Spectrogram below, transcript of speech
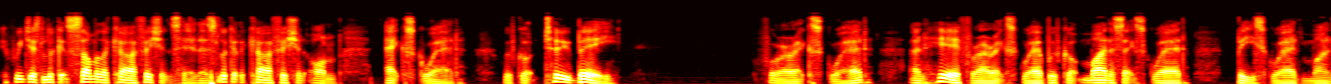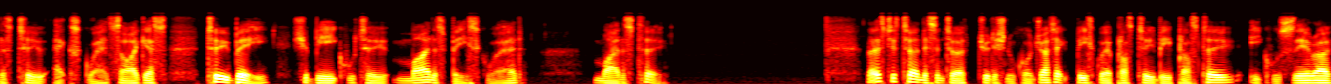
if we just look at some of the coefficients here, let's look at the coefficient on x squared. We've got 2b for our x squared, and here for our x squared, we've got minus x squared b squared minus 2x squared. So I guess 2b should be equal to minus b squared minus 2. Now let's just turn this into a traditional quadratic. b squared plus 2b plus 2 equals 0.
